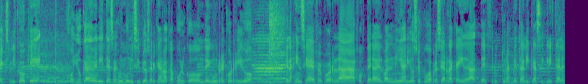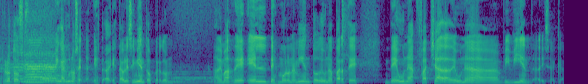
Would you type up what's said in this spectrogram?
explicó que Coyuca de Benítez es un municipio cercano a Acapulco, donde en un recorrido de la agencia F por la costera del balneario se pudo apreciar la caída de estructuras metálicas y cristales rotos en algunos est- est- establecimientos, perdón, además de el desmoronamiento de una parte de una fachada de una vivienda, dice acá.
